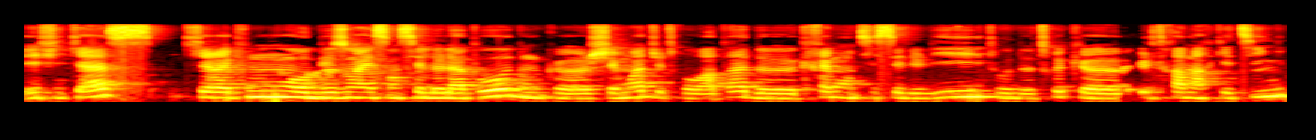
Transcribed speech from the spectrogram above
efficace qui répond aux besoins essentiels de la peau. Donc euh, chez moi, tu trouveras pas de crème anticellulite ou de trucs euh, ultra marketing.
